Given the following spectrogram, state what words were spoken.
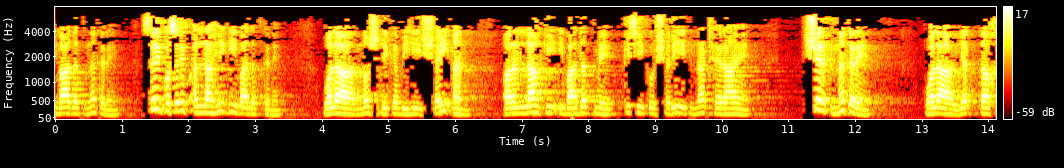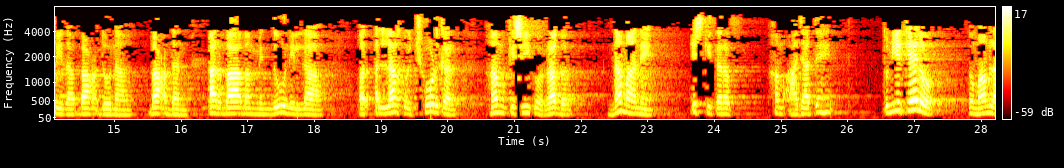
عبادت نہ کریں، صرف اور صرف اللہ ہی کی عبادت کریں۔ ولا نشری کبھی شعی اور اللہ کی عبادت میں کسی کو شریک نہ ٹھہرائیں، شرک نہ کریں۔ ولا بعدنا بعدن ارباب من دون اللہ اور اللہ کو چھوڑ کر ہم کسی کو رب نہ مانے اس کی طرف ہم آ جاتے ہیں۔ تم یہ کہہ لو تو معاملہ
